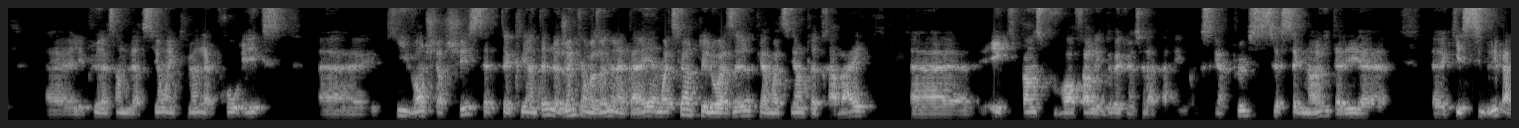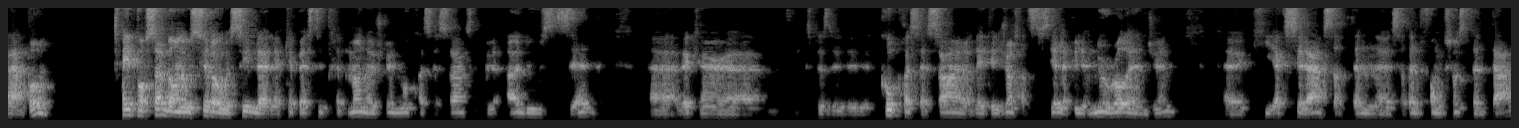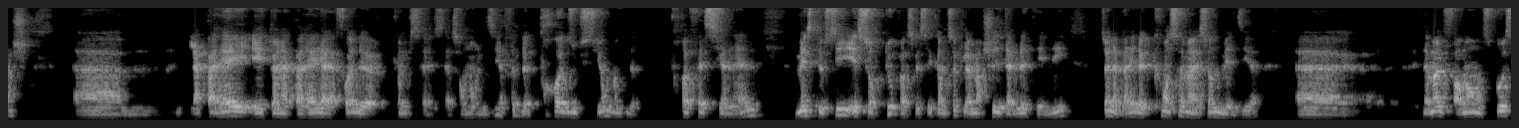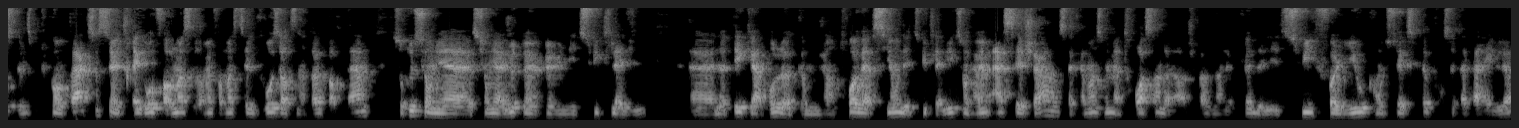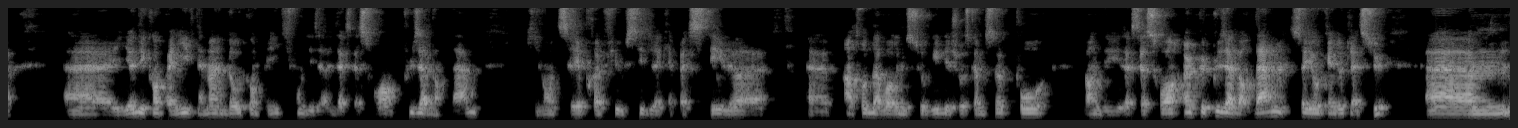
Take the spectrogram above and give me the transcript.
les plus récentes versions, incluant la Pro X, euh, qui vont chercher cette clientèle de jeunes qui ont besoin d'un appareil à moitié entre les loisirs et à moitié entre le travail euh, et qui pensent pouvoir faire les deux avec un seul appareil. Donc, c'est un peu ce segment qui est allé, euh, qui est ciblé par Apple. Et pour ça, ben, on a aussi rehaussé la, capacité de traitement. On a ajouté un nouveau processeur qui s'appelle A12Z avec un espèce de, de coprocesseur d'intelligence artificielle appelé le Neural Engine qui accélère certaines, certaines fonctions, certaines tâches l'appareil est un appareil à la fois de, comme son nom le dit, en fait, de production, donc de professionnel, mais c'est aussi et surtout parce que c'est comme ça que le marché des tablettes est né, c'est un appareil de consommation de médias. Euh, évidemment, le format 11 pouces, c'est un petit peu plus compact. Ça, c'est un très gros format. C'est vraiment un format style gros ordinateur portable. Surtout si on y, ajoute un, étui clavier. Euh, notez qu'Apple a comme genre trois versions d'étui clavier qui sont quand même assez chères. Ça commence même à 300 dollars, je pense, dans le cas de l'étui Folio conçu exprès pour cet appareil-là. Euh, il y a des compagnies, évidemment, d'autres compagnies qui font des, accessoires plus abordables, qui vont tirer profit aussi de la capacité, là, euh, euh, entre autres, d'avoir une souris, des choses comme ça, pour vendre des accessoires un peu plus abordables. Ça, il n'y a aucun doute là-dessus.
